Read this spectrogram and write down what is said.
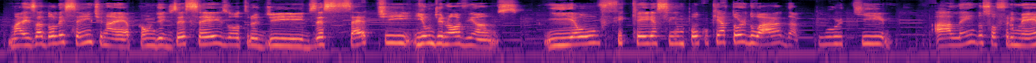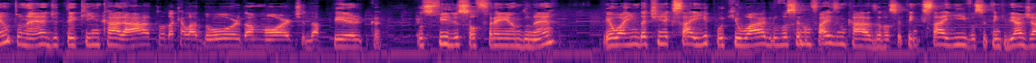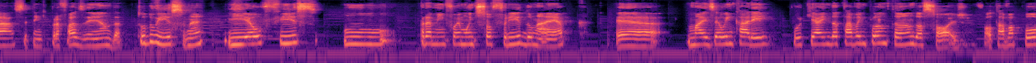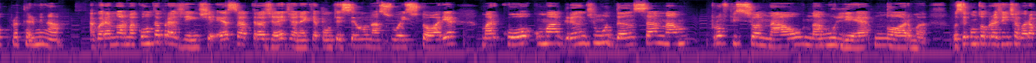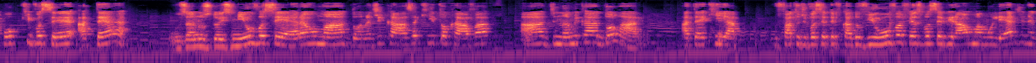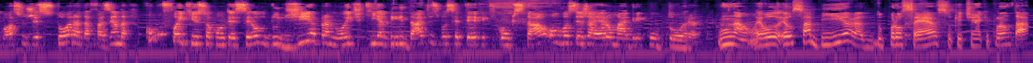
Mas adolescente na época, um de 16, outro de 17 e um de 9 anos. E eu fiquei assim um pouco que atordoada, porque além do sofrimento, né, de ter que encarar toda aquela dor da morte, da perca, os filhos sofrendo, né? Eu ainda tinha que sair, porque o agro você não faz em casa, você tem que sair, você tem que viajar, você tem que ir para fazenda, tudo isso, né? E eu fiz um. Para mim foi muito sofrido na época, é, mas eu encarei, porque ainda estava implantando a soja, faltava pouco para terminar. Agora, Norma, conta pra gente, essa tragédia né, que aconteceu na sua história marcou uma grande mudança na profissional na mulher norma. Você contou pra gente agora há pouco que você até os anos 2000 você era uma dona de casa que tocava a dinâmica do lar. Até que a, o fato de você ter ficado viúva fez você virar uma mulher de negócios, gestora da fazenda. Como foi que isso aconteceu do dia para noite? Que habilidades você teve que conquistar ou você já era uma agricultora? Não, eu, eu sabia do processo que tinha que plantar.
